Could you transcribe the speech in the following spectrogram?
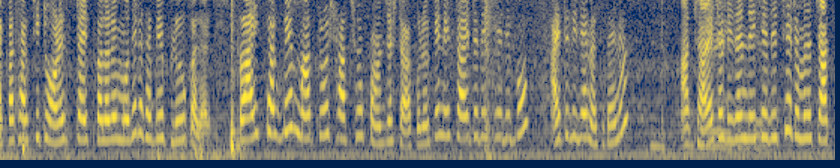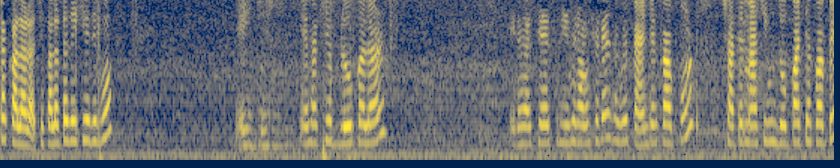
একটা থাকছে একটু অরেঞ্জ টাইপ কালারের মধ্যে এটা থাকবে ব্লু কালার প্রাইস থাকবে মাত্র সাতশো পঞ্চাশ টাকা করে ওকে নেক্সট আরেকটা দেখিয়ে দেবো। আরেকটা ডিজাইন আছে, তাই না? আচ্ছা আরেকটা ডিজাইন দেখিয়ে দিচ্ছি। এটার মধ্যে চারটা কালার আছে। কালারটা দেখিয়ে দেবো। এই যে এটা থাকছে ব্লু কালার এটা থাকছে স্লিভের অংশটা থাকবে প্যান্টের কাপড়। সাথে ম্যাচিং দোপাট্টা পাবে।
